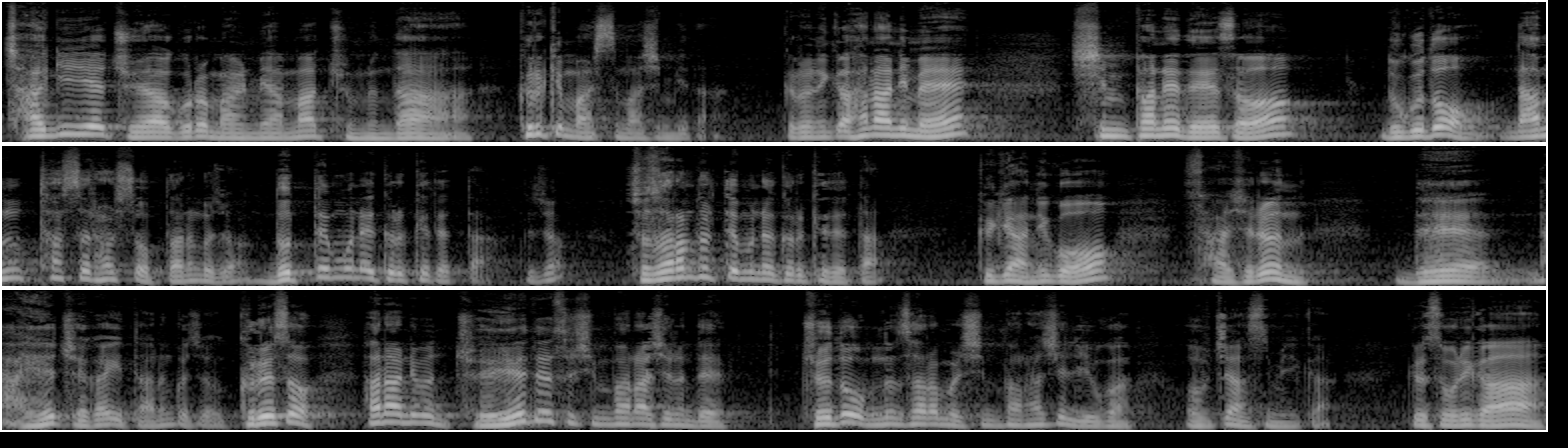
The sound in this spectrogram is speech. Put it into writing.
자기의 죄악으로 말미암아 죽는다 그렇게 말씀하십니다. 그러니까 하나님의 심판에 대해서 누구도 남 탓을 할 수 없다는 거죠. 너 때문에 그렇게 됐다, 그죠? 저 사람들 때문에 그렇게 됐다. 그게 아니고 사실은 내 나의 죄가 있다는 거죠. 그래서 하나님은 죄에 대해서 심판하시는데 죄도 없는 사람을 심판하실 이유가 없지 않습니까? 그래서 우리가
